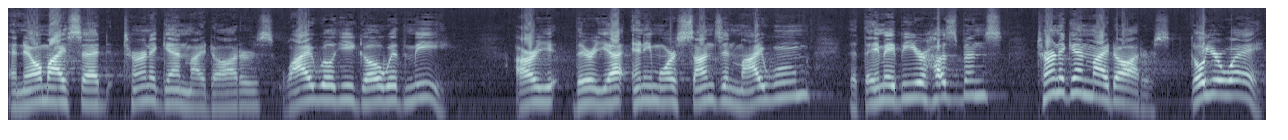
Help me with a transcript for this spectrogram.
And Naomi said, Turn again, my daughters. Why will ye go with me? Are there yet any more sons in my womb, that they may be your husbands? Turn again, my daughters, go your way,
